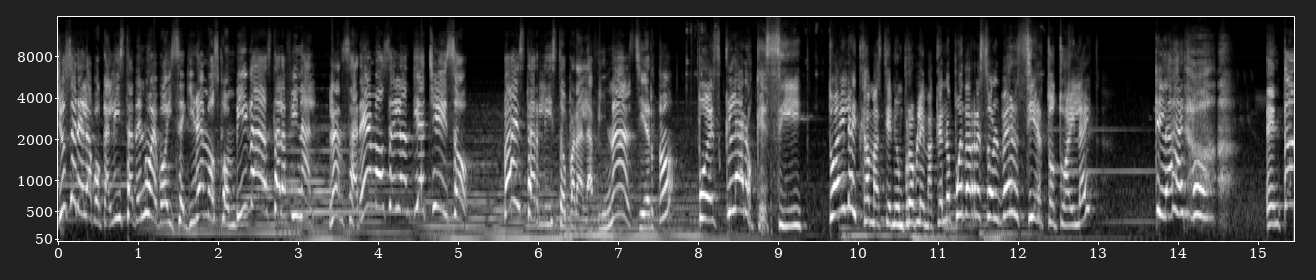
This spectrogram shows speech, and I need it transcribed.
Yo seré la vocalista de nuevo y seguiremos con vida hasta la final. ¡Lanzaremos el antihechizo! Va a estar listo para la final, ¿cierto? Pues claro que sí. Twilight jamás tiene un problema que no pueda resolver, ¿cierto, Twilight? ¡Claro! Entonces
